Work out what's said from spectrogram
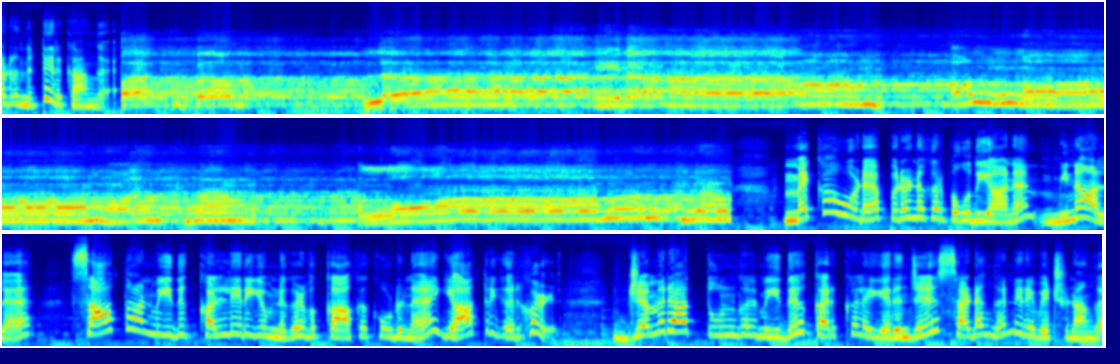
தொடர்ந்துட்டு இருக்காங்க. மெக்காவோட புறநகர் பகுதியான மினால சாத்தான் மீது கல்லெறியும் நிகழ்வுக்காக கூடின யாத்ரிகர்கள் ஜெமராத் தூண்கள் மீது கற்களை எரிஞ்சு சடங்க நிறைவேற்றினாங்க.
